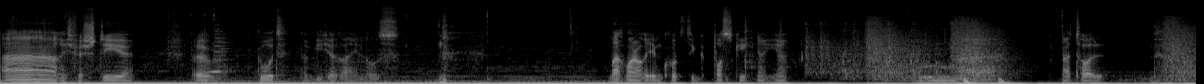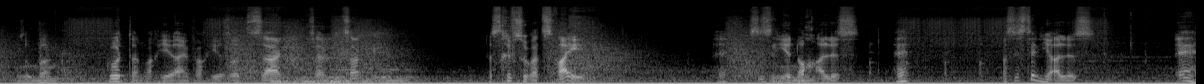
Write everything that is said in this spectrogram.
Ach, ich verstehe. Äh, gut, dann gehe ich hier rein, los. Machen wir noch eben kurz den Bossgegner hier. Na toll. Super. Gut, dann mach hier einfach hier sozusagen. Zack, zack. Das trifft sogar zwei. Hä? Was ist denn hier noch alles? Hä? Was ist denn hier alles? Äh.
